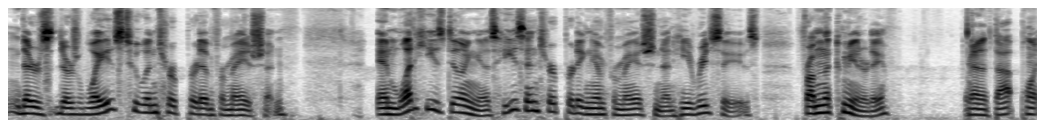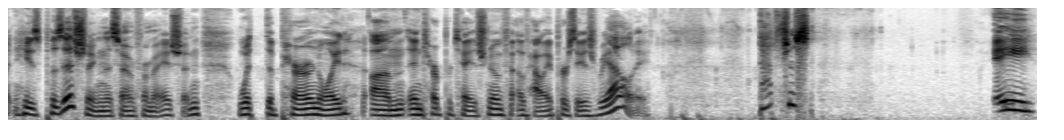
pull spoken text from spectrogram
there's there's ways to interpret information, and what he's doing is he's interpreting information that he receives from the community, and at that point he's positioning this information with the paranoid um, interpretation of, of how he perceives reality. That's just a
